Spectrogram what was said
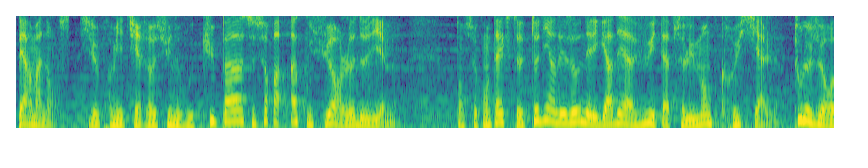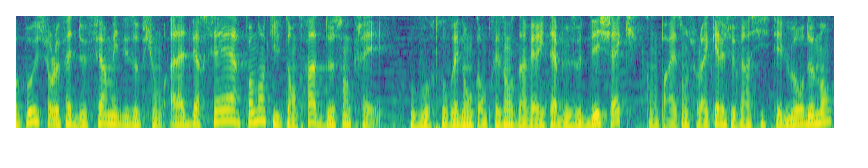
permanence. Si le premier tir reçu ne vous tue pas, ce sera à coup sûr le deuxième. Dans ce contexte, tenir des zones et les garder à vue est absolument crucial. Tout le jeu repose sur le fait de fermer des options à l'adversaire pendant qu'il tentera de s'en créer. Vous vous retrouverez donc en présence d'un véritable jeu d'échecs, comparaison sur laquelle je vais insister lourdement,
